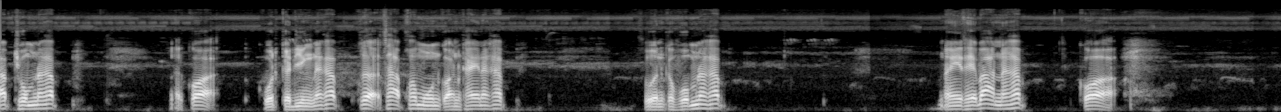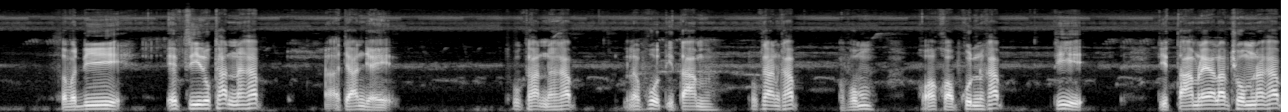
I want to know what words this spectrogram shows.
รับชมนะครับ แล้วก็กดกระดิ่งนะครับ เพื่อทราบข้อมูลก่อนใครนะครับ ส่วนกับผมนะครับ ในไทยบ้านนะครับ ก็ สวัสดีเอฟซีทุกท่านนะครับ อาจารย์ใหญ่ทุกท่านนะครับ และผู้ติดตามทุกท่านครับ ผมขอขอบคุณครับ ที่ติดตามและรับชมนะครับ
